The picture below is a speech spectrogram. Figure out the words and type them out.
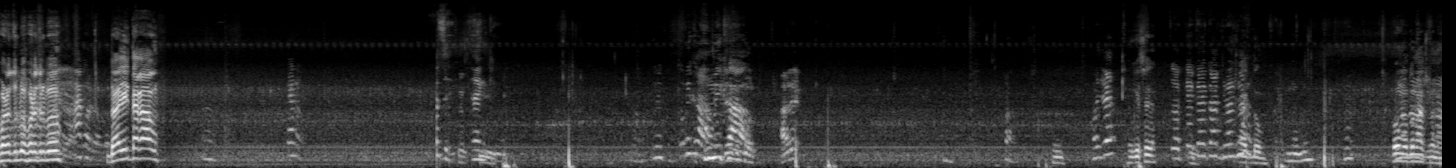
ফটো তুলবো ফটো তুলবো। আগো দয়া দিক তাকাও কেন থ্যাংক ইউ তুমি খাও। তুমি খাও। আরে। খাও। হুম। হয়েছে? হয়ে গেছে? তো কে কে কাজ হয়েছে একদম। ও মতো আসবে না।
